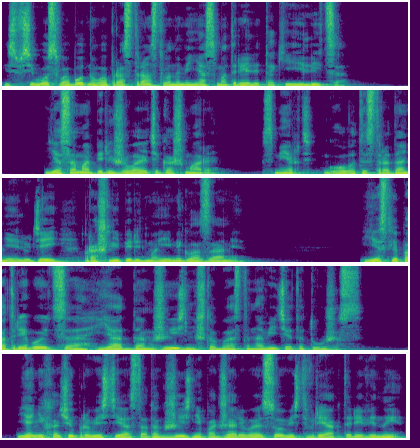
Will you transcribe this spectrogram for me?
из всего свободного пространства на меня смотрели такие лица. Я сама пережила эти кошмары. Смерть, голод и страдания людей прошли перед моими глазами. Если потребуется, я отдам жизнь, чтобы остановить этот ужас. Я не хочу провести остаток жизни, поджаривая совесть в реакторе вины,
